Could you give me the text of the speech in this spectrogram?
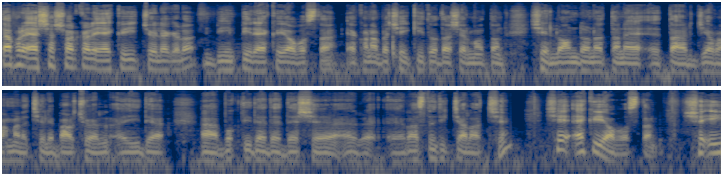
তারপরে এরশাদ সরকার একই চলে গেল। বিএনপির একই অবস্থা। এখন আমরা সেই কৃতদাসের মতন সে লন্ডনের তনে তার জিয়া রহমানের ছেলে ভার্চুয়াল এই বক্তৃতা দেশে রাজনৈতিক চালাচ্ছে। সে একই অবস্থান সে এই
